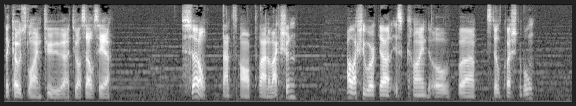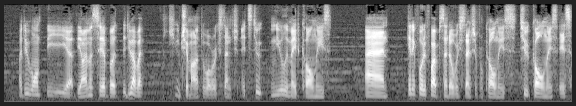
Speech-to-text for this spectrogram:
the coastline to uh, to ourselves here. So that's our plan of action. How actually work out is kind of uh, still questionable. I do want the uh, the islands here, but they do have a huge amount of overextension. It's two newly made colonies, and getting 45% overextension from colonies, two colonies, is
